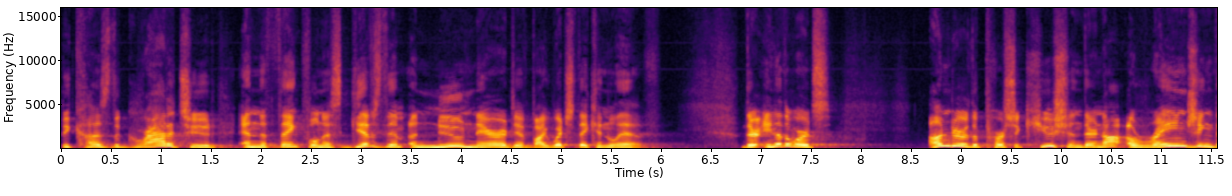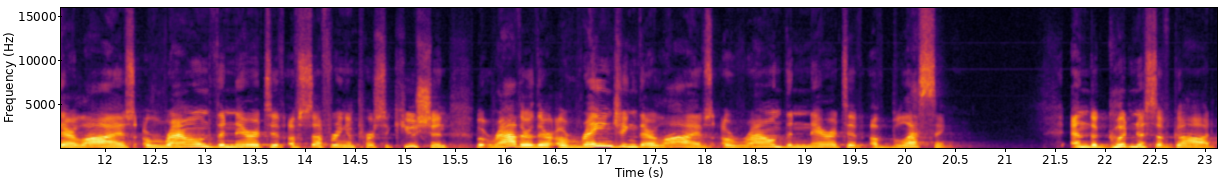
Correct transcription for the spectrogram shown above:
because the gratitude and the thankfulness gives them a new narrative by which they can live. They're, in other words, under the persecution, they're not arranging their lives around the narrative of suffering and persecution, but rather they're arranging their lives around the narrative of blessing and the goodness of God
